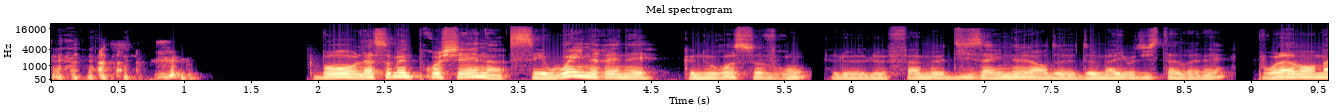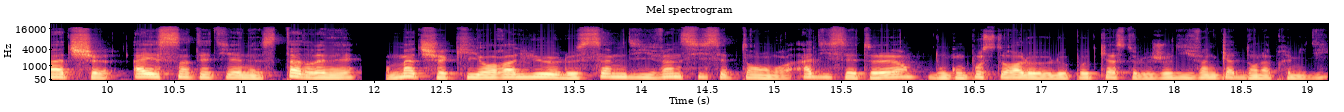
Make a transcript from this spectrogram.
bon, la semaine prochaine, c'est Wayne René que nous recevrons, le, fameux designer de, maillot du Stade Rennais, pour l'avant-match AS Saint-Etienne Stade Rennais. Match qui aura lieu le samedi 26 septembre à 17h. Donc on postera le, le podcast le jeudi 24 dans l'après-midi.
